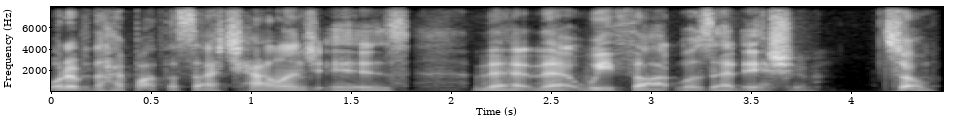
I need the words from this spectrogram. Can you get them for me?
whatever the hypothesized challenge is that that we thought was that issue. So,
